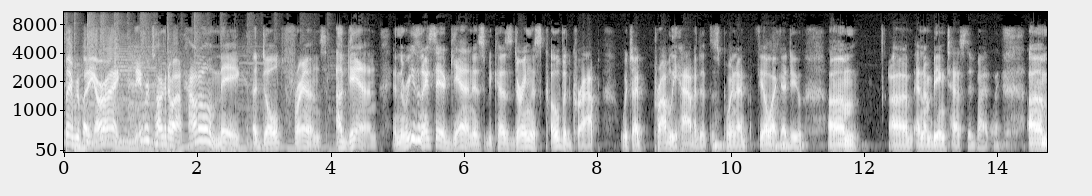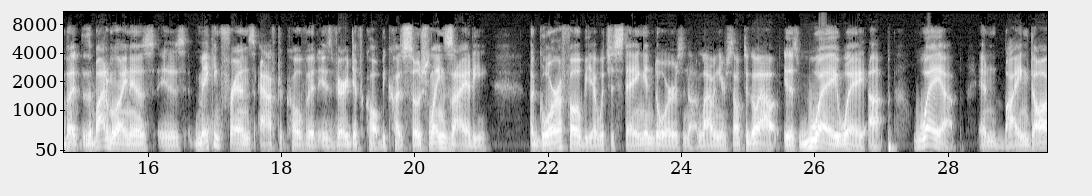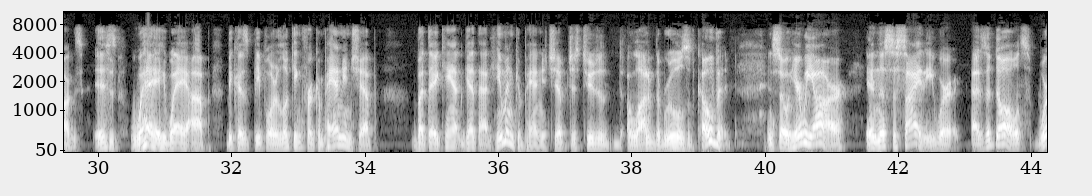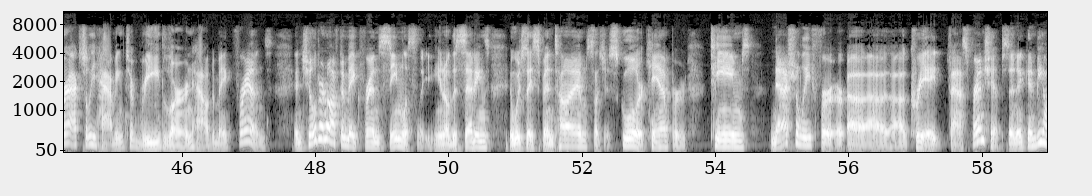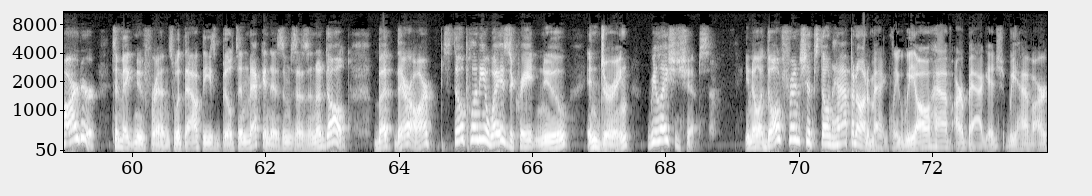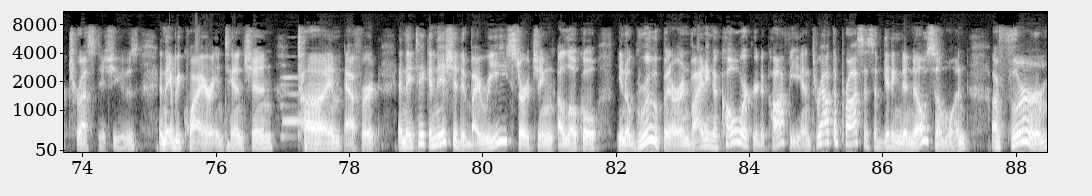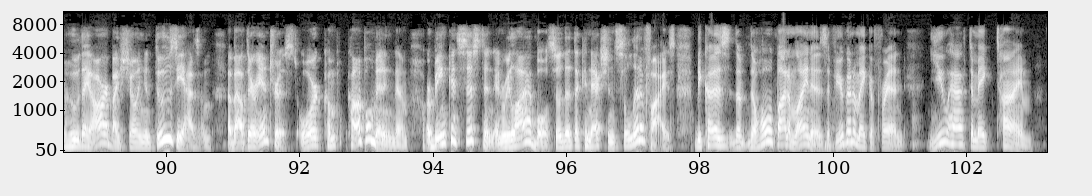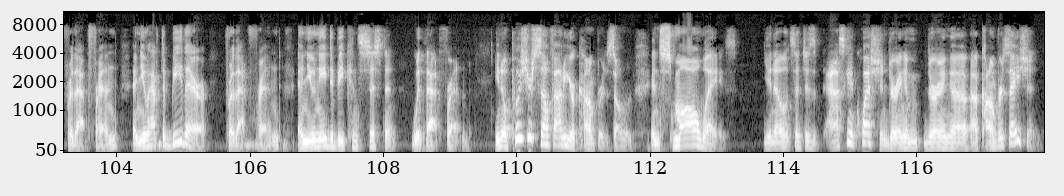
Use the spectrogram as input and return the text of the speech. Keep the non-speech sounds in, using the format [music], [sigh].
Hey everybody, all right. Today we're talking about how to make adult friends again. And the reason I say again is because during this COVID crap, which I probably have it at this point, I feel like I do, um, um, and I'm being tested, by the way. Um, but the bottom line is, is making friends after COVID is very difficult because social anxiety, agoraphobia, which is staying indoors and not allowing yourself to go out, is way, way up, way up and buying dogs is [laughs] way, way up because people are looking for companionship, but they can't get that human companionship just due to a lot of the rules of COVID. And so here we are in this society where, as adults, we're actually having to relearn how to make friends. And children often make friends seamlessly. You know, the settings in which they spend time, such as school or camp or teams, naturally for uh, uh, uh, create fast friendships. And it can be harder to make new friends without these built-in mechanisms as an adult. But there are still plenty of ways to create new enduring relationships. You know, adult friendships don't happen automatically. We all have our baggage, we have our trust issues, and they require intention, time, effort, and they take initiative by researching a local, you know, group or inviting a coworker to coffee. And throughout the process of getting to know someone, affirm who they are by showing enthusiasm about their interest or com- complimenting them or being consistent and reliable so that the connection solidifies. Because the, the whole bottom line is if you're going to make a friend, you have to make time for that friend and you have to be there for that friend and you need to be consistent with that friend. You know, push yourself out of your comfort zone in small ways you know, such as asking a question during a during a, a conversation,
